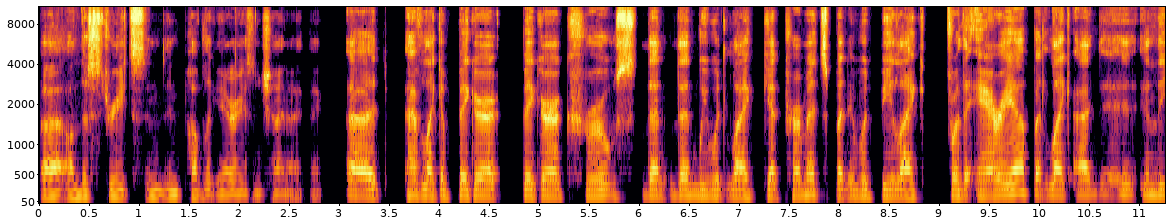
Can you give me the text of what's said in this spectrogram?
uh, on the streets in, in public areas in China. I think uh, have like a bigger bigger crews than than we would like get permits, but it would be like for the area. But like uh, in the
